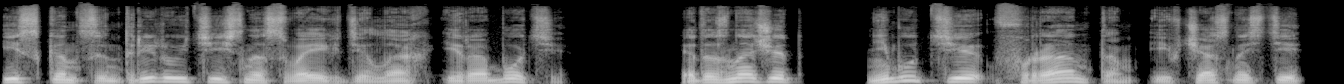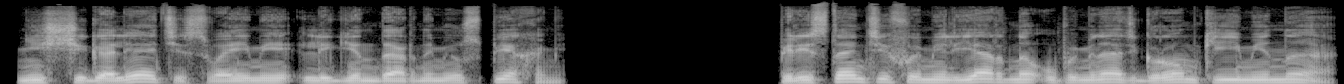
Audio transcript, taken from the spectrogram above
и сконцентрируйтесь на своих делах и работе. Это значит, не будьте франтом и, в частности, не щеголяйте своими легендарными успехами. Перестаньте фамильярно упоминать громкие имена,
